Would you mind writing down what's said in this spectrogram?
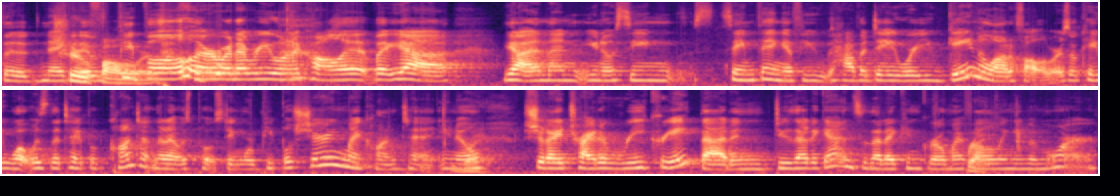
the negative people or whatever you want to call it. But yeah, yeah, and then you know, seeing same thing. If you have a day where you gain a lot of followers, okay, what was the type of content that I was posting? Were people sharing my content? You know, Right. should I try to recreate that and do that again so that I can grow my Right. following even more?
